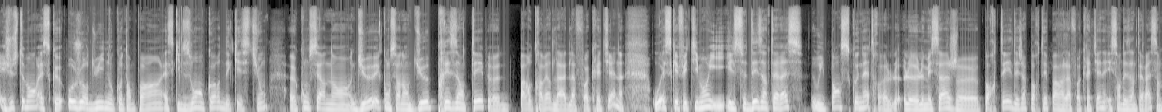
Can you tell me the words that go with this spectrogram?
Et justement, est-ce que aujourd'hui nos contemporains, est-ce qu'ils ont encore des questions euh, concernant Dieu et concernant Dieu présenté euh, par au travers de la, de la foi chrétienne, ou est-ce qu'effectivement ils, se désintéressent ou ils pensent connaître le, le message euh, porté déjà porté par la foi chrétienne et s'en désintéressent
